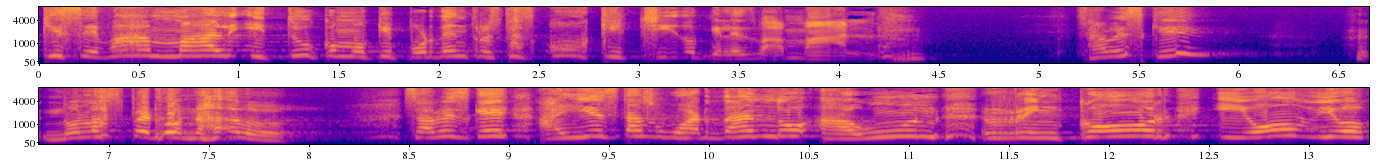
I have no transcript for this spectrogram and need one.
que se va mal y tú como que por dentro estás, oh, qué chido que les va mal. ¿Sabes qué? No lo has perdonado. ¿Sabes qué? Ahí estás guardando aún rencor y odio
